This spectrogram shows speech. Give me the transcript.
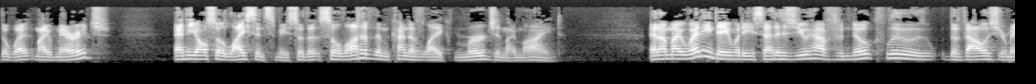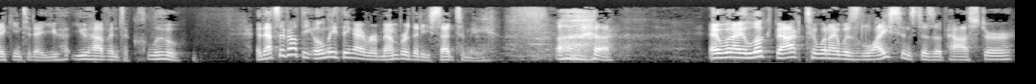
the wed- my marriage, and he also licensed me. So, the, so a lot of them kind of like merge in my mind. And on my wedding day, what he said is, You have no clue the vows you're making today. You, you haven't a clue. And that's about the only thing I remember that he said to me. Uh, and when I look back to when I was licensed as a pastor,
